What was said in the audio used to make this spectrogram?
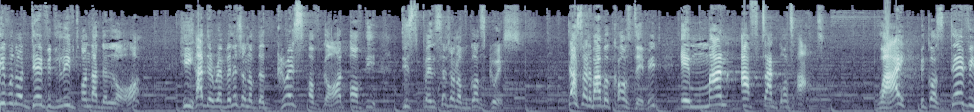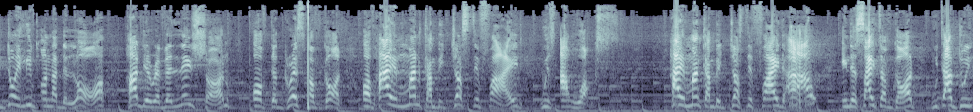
Even though David lived under the law, he had a revelation of the grace of God, of the dispensation of God's grace. That's why the Bible calls David a man after God's heart. Why? Because David, though he lived under the law, had a revelation of the grace of God, of how a man can be justified without works. How a man can be justified how? In the sight of God without doing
